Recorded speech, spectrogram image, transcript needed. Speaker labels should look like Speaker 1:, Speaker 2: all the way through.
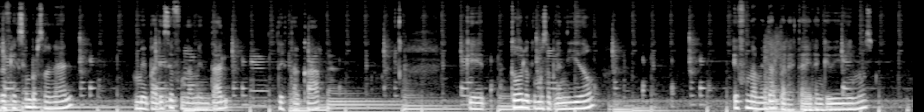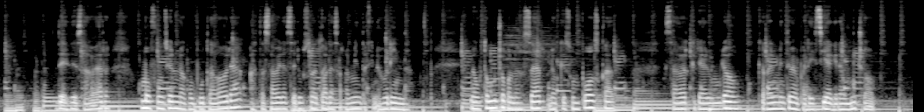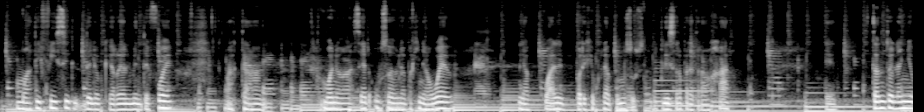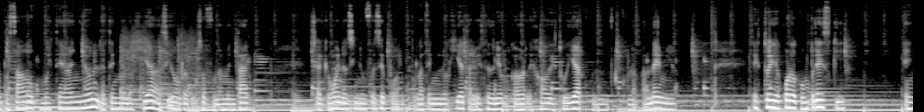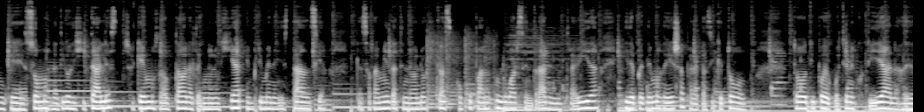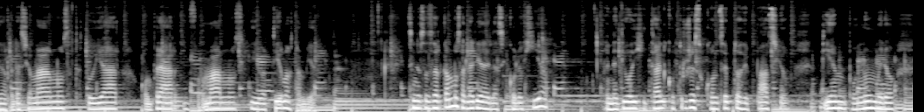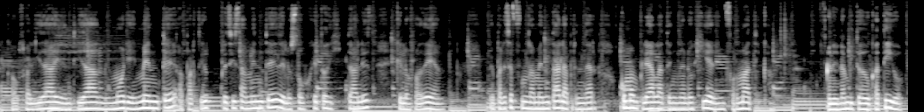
Speaker 1: reflexión personal me parece fundamental destacar que todo lo que hemos aprendido es fundamental para esta era en que vivimos, desde saber cómo funciona una computadora hasta saber hacer uso de todas las herramientas que nos brinda. Me gustó mucho conocer lo que es un podcast, saber crear un blog, que realmente me parecía que era mucho más difícil de lo que realmente fue, hasta bueno, hacer uso de una página web, la cual, por ejemplo, la podemos utilizar para trabajar. Eh, tanto el año pasado como este año, la tecnología ha sido un recurso fundamental, ya que, bueno, si no fuese por, la tecnología, tal vez tendríamos que haber dejado de estudiar con, con la pandemia. Estoy de acuerdo con Presky en que somos nativos digitales, ya que hemos adoptado la tecnología en primera instancia. Las herramientas tecnológicas ocupan un lugar central en nuestra vida y dependemos de ellas para casi que todo. Todo tipo de cuestiones cotidianas, desde relacionarnos hasta estudiar, comprar, informarnos y divertirnos también. Si nos acercamos al área de la psicología, el nativo digital construye sus conceptos de espacio, tiempo, número, causalidad, identidad, memoria y mente a partir precisamente de los objetos digitales que los rodean. Me parece fundamental aprender cómo emplear la tecnología y la informática en el ámbito educativo,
